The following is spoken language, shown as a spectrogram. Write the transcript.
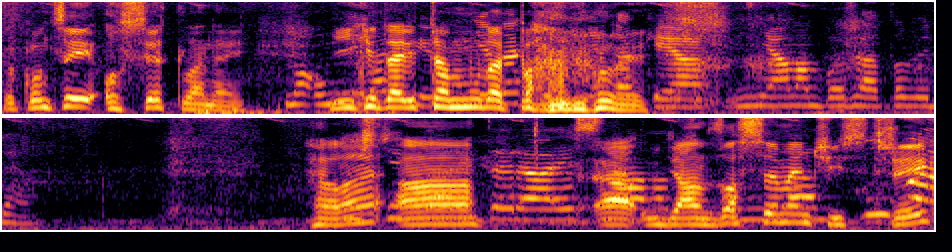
dokonce i osvětlený. No, Díky tady mě pánovi. Taky, já, já mám pořád to videa. Hele, Ještě a já udělám zase menší střih.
